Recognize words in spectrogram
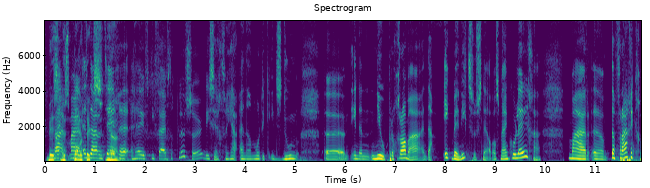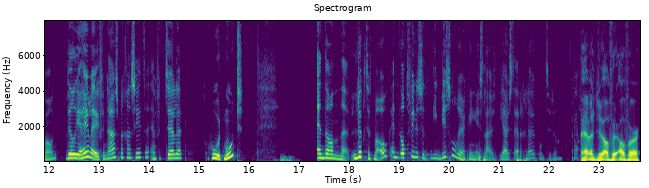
Business, maar, maar, politics. En daarentegen heeft die 50-plusser, die zegt van ja, en dan moet ik iets doen eh, in een nieuw programma. En nou, ik ben niet zo snel als mijn collega. Maar eh, dan vraag ik gewoon, wil je heel even naast me gaan zitten en vertellen hoe het moet? En dan eh, lukt het me ook. En dat vinden ze, die wisselwerking is juist erg leuk om te doen. We hebben het nu over, over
